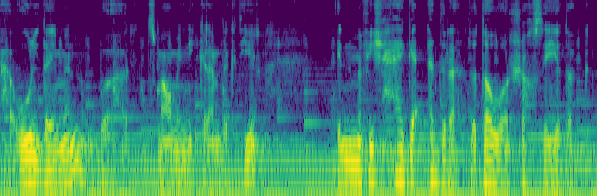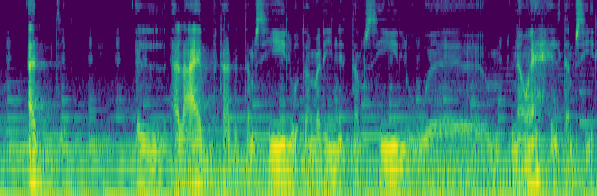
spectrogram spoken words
هقول دايما وهتسمعوا مني الكلام ده كتير إن مفيش حاجة قادرة تطور شخصيتك قد الألعاب بتاعت التمثيل وتمارين التمثيل ونواحي التمثيل.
